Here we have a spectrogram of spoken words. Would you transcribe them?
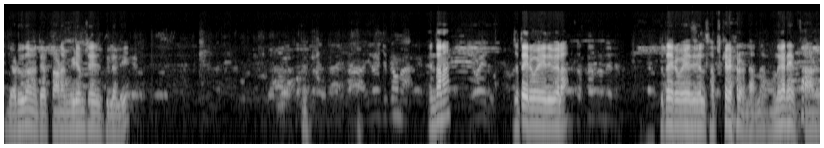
అడుగుదాం అంతే చెప్తాను మీడియం సైజ్ పిల్లలు ఎంతనా జత ఇరవై ఐదు వేల? జత ఇరవై ఐదు వేలు సబ్స్క్రైబర్ ఉండ అన్న ముందుగానే చెప్తాడు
